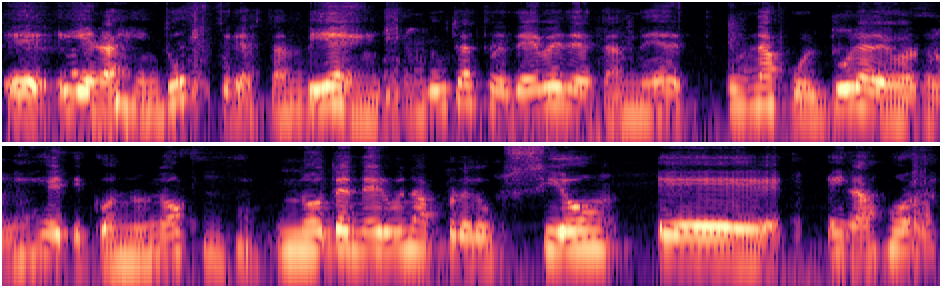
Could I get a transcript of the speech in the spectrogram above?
Eh, y en las industrias también, en las industrias se debe de tener una cultura de ahorro energético, no, no tener una producción eh, en las horas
